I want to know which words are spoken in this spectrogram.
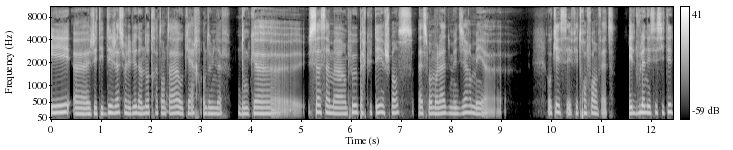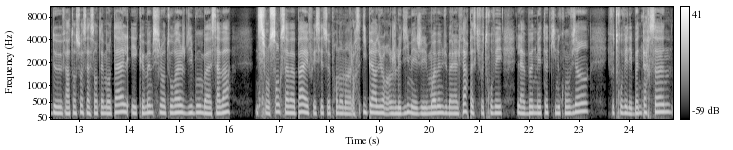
Et euh, j'étais déjà sur les lieux d'un autre attentat au Caire en 2009. Donc euh, ça, ça m'a un peu percuté, je pense, à ce moment-là, de me dire mais ok, c'est fait trois fois en fait. Et d'où la nécessité de faire attention à sa santé mentale et que même si l'entourage dit bon bah ça va, si on sent que ça va pas, il faut essayer de se prendre en main. Alors c'est hyper dur, hein, je le dis, mais j'ai moi-même du mal à le faire parce qu'il faut trouver la bonne méthode qui nous convient, il faut trouver les bonnes personnes.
